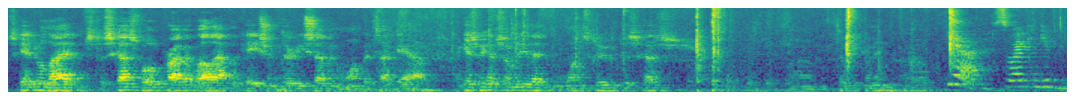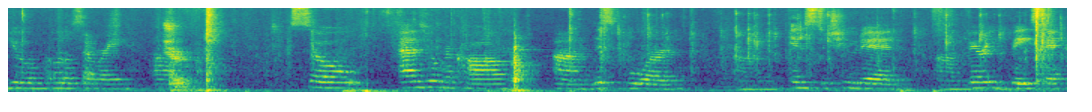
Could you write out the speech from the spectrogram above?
Scheduled items, discuss vote private well application 37 Wampatuck Ave. I guess we have somebody that wants to discuss. Um, Can we come in? Yeah, so I can give you a little summary. Um, Sure. So, as you'll recall, um, this board um, instituted um, very basic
